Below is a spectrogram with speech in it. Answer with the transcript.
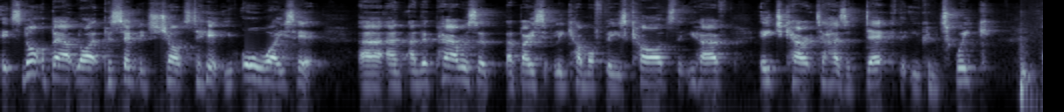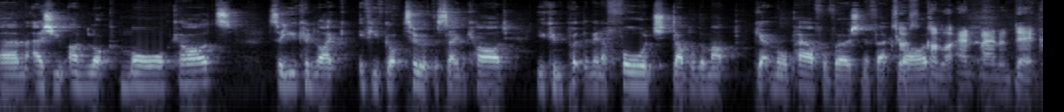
it's not about like percentage chance to hit. You always hit, uh, and and the powers are, are basically come off these cards that you have. Each character has a deck that you can tweak um, as you unlock more cards. So you can like, if you've got two of the same card, you can put them in a forge, double them up, get a more powerful version of that So card. it's kind of like Ant Man and Deck.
